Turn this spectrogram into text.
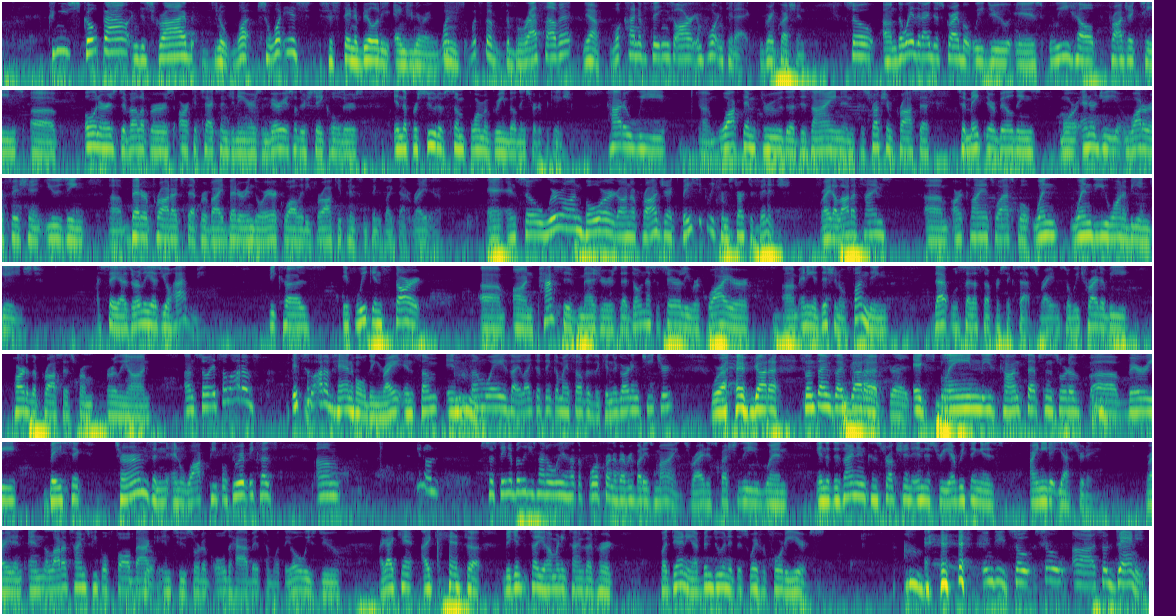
can you scope out and describe, you know, what? So, what is sustainability engineering? What's what's the the breadth of it? Hmm. Yeah. What kind of things are important today? Great question. So, um, the way that I describe what we do is we help project teams of owners, developers, architects, engineers, and various other stakeholders in the pursuit of some form of green building certification. How do we um, walk them through the design and construction process to make their buildings more energy and water efficient using uh, better products that provide better indoor air quality for occupants and things like that, right? Uh, and, and so we're on board on a project basically from start to finish, right? A lot of times um, our clients will ask, well, when, when do you want to be engaged? I say as early as you'll have me. Because if we can start um, on passive measures that don't necessarily require um, any additional funding, that will set us up for success, right? And so we try to be part of the process from early on. Um, so it's a lot of it's a lot of hand holding, right? In some in some ways, I like to think of myself as a kindergarten teacher, where I've gotta sometimes I've gotta great. explain these concepts in sort of uh, very basic terms and and walk people through it because, um, you know, sustainability is not always at the forefront of everybody's minds, right? Especially when in the design and construction industry, everything is I need it yesterday, right? And and a lot of times people fall back True. into sort of old habits and what they always do. Like I can't I can't uh, begin to tell you how many times I've heard, but Danny, I've been doing it this way for forty years. Indeed. So, so, uh, so, Danny,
